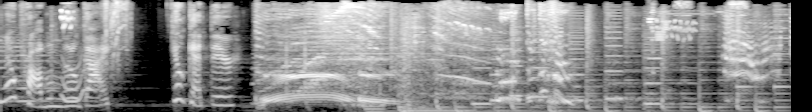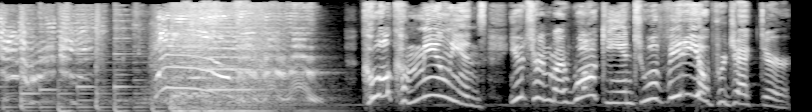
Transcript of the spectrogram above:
No problem, little guy. You'll get there. Turned my walkie into a video projector!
